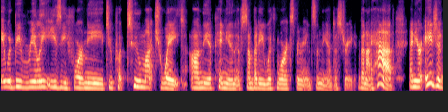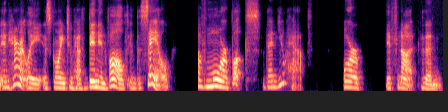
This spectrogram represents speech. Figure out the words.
it would be really easy for me to put too much weight on the opinion of somebody with more experience in the industry than I have. And your agent inherently is going to have been involved in the sale of more books than you have. Or if not, then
